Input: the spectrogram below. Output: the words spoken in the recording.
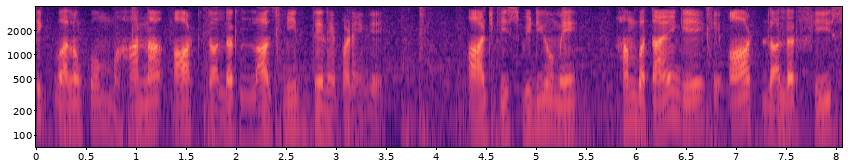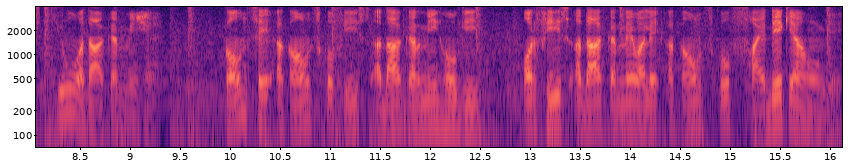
टिक वालों को महाना आठ डॉलर लाजमी देने पड़ेंगे। आज की इस वीडियो में हम बताएँगे कि आठ डॉलर फ़ीस क्यों अदा करनी है। कौन से अकाउंट्स को फ़ीस अदा करनी होगी और फ़ीस अदा करने वाले अकाउंट्स को फ़ायदे क्या होंगे?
